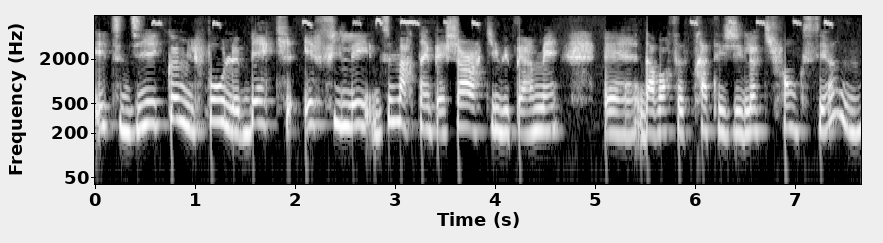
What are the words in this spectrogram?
étudier comme il faut le bec effilé du martin pêcheur qui lui permet euh, d'avoir cette stratégie-là qui fonctionne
